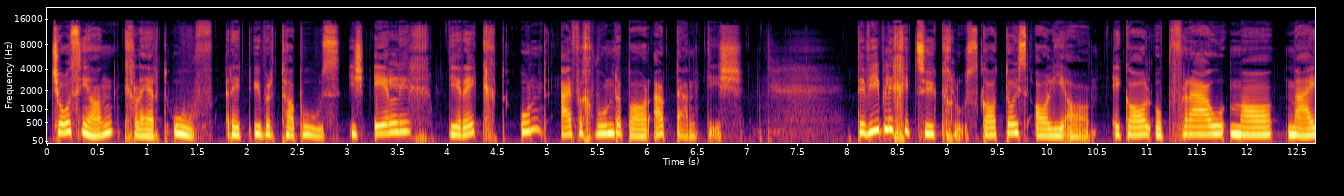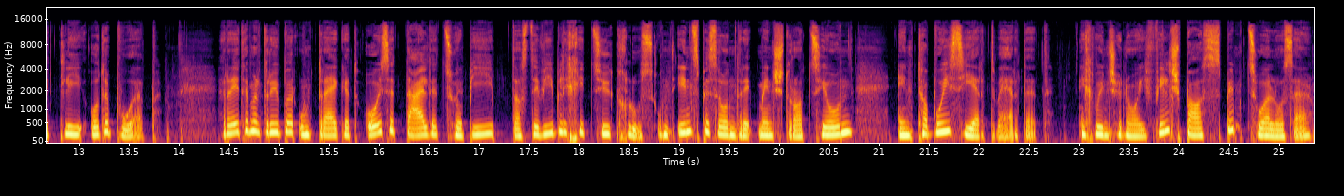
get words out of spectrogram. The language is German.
Josiane klärt auf, redet über Tabus, ist ehrlich, direkt und einfach wunderbar authentisch. Der weibliche Zyklus geht uns alle an, egal ob Frau, Mann, Mädchen oder Bub. Reden wir darüber und tragen unseren Teil dazu bei, dass der weibliche Zyklus und insbesondere die Menstruation enttabuisiert werden. Ich wünsche euch viel Spaß beim Zuhören.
